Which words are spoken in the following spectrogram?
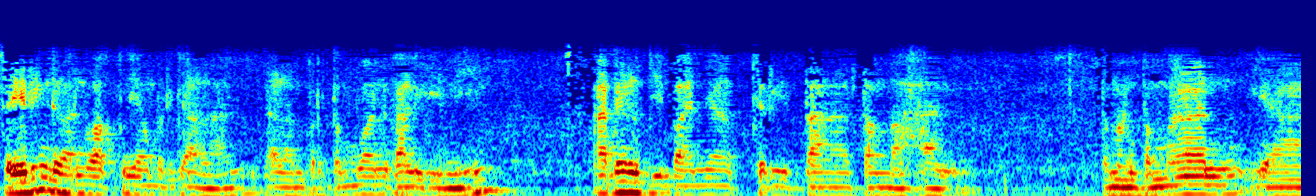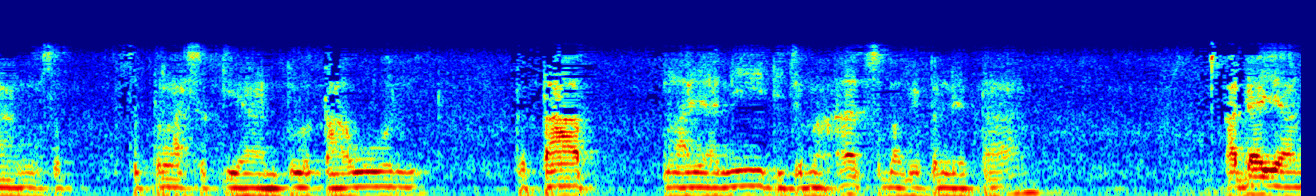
Seiring dengan waktu yang berjalan, dalam pertemuan kali ini, ada lebih banyak cerita tambahan. Teman-teman yang setelah sekian puluh tahun tetap melayani di jemaat sebagai pendeta, ada yang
